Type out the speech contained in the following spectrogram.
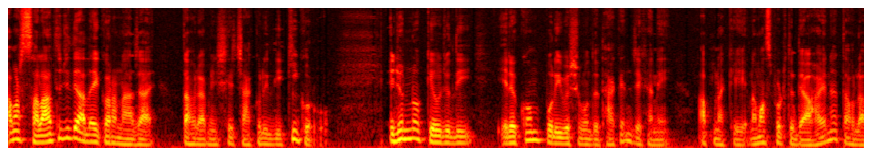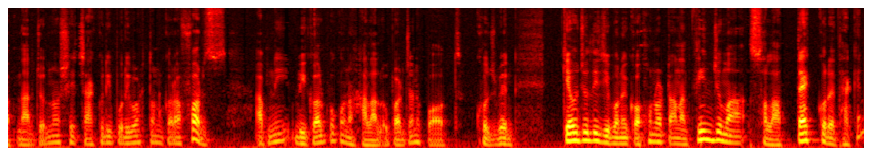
আমার সালাতে যদি আদায় করা না যায়, তাহলে আমি সে চাকরি দিয়ে কী করব। এজন্য কেউ যদি এরকম পরিবেশের মধ্যে থাকেন যেখানে আপনাকে নামাজ পড়তে দেওয়া হয় না, তাহলে আপনার জন্য সেই চাকরি পরিবর্তন করা ফরজ। আপনি বিকল্প কোনো হালাল উপার্জনের পথ খুঁজবেন। কেউ যদি জীবনে কখনো টানা তিন জুমা সলাদ ত্যাগ করে থাকেন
